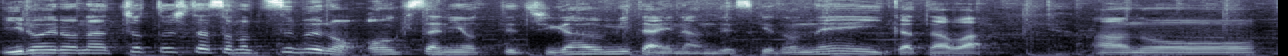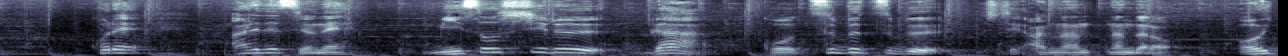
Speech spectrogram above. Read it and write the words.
いろいろなちょっとしたその粒の大きさによって違うみたいなんですけどね言い方は。あのーこれあれですよね。味噌汁がこうつぶつぶしてあななんだろう。置い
